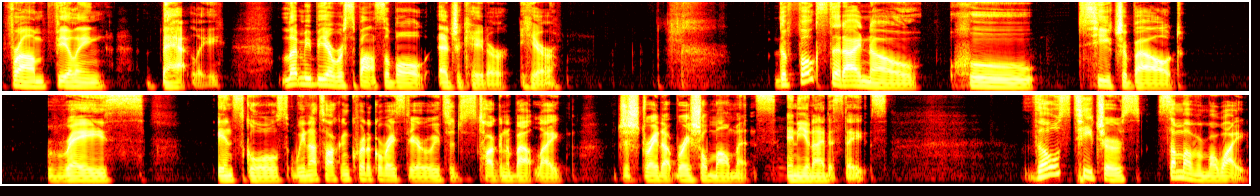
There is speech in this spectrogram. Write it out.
from feeling badly? Let me be a responsible educator here. The folks that I know who teach about race in schools, we're not talking critical race theory, we're just talking about like just straight up racial moments in the United States. Those teachers, some of them are white,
